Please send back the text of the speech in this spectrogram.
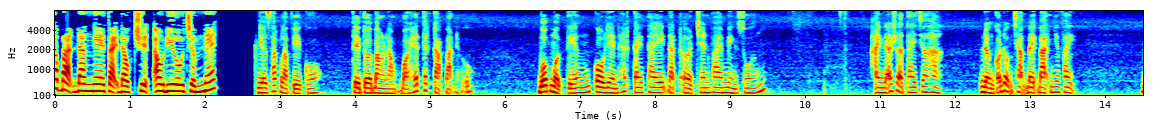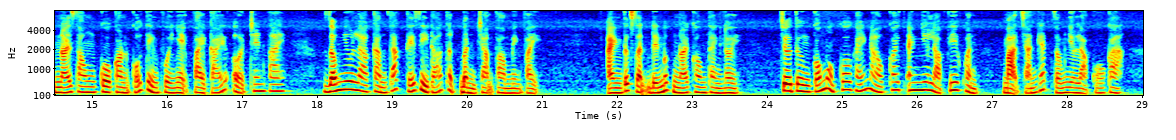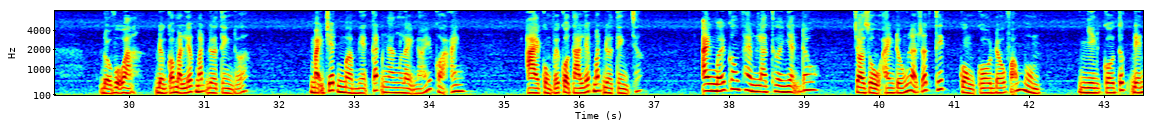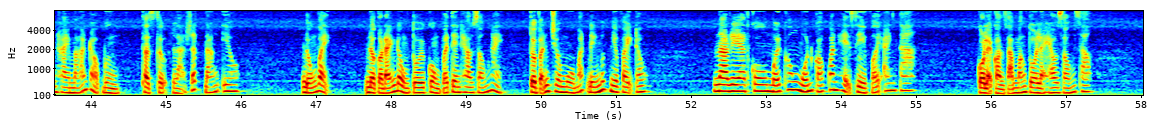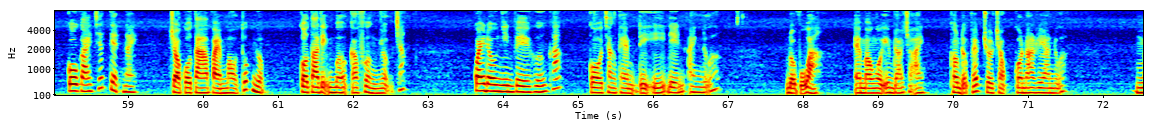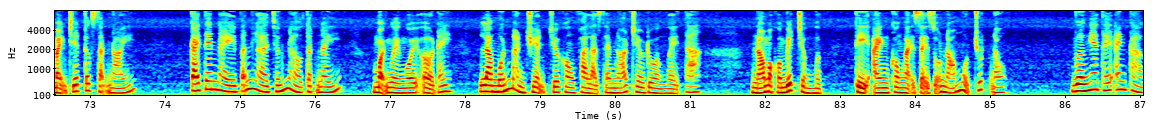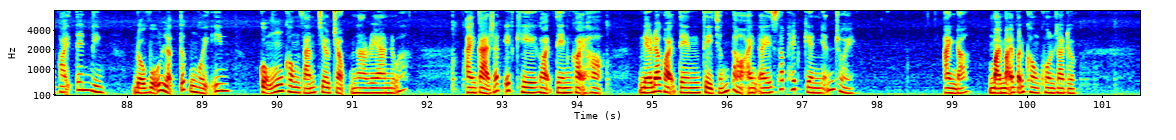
Các bạn đang nghe tại đọc chuyện audio.net Nhớ sắc là vì cô, thì tôi bằng lòng bỏ hết tất cả bạn hữu. Bốp một tiếng, cô liền hất cái tay đặt ở trên vai mình xuống. Anh đã rửa tay chưa hả? Đừng có đụng chạm bậy bại như vậy. Nói xong cô còn cố tình phủi nhẹ vài cái ở trên vai, giống như là cảm giác cái gì đó thật bẩn chạm vào mình vậy. Anh tức giận đến mức nói không thành lời. Chưa từng có một cô gái nào coi anh như là vi khuẩn mà chán ghét giống như là cô cả. Đỗ Vũ à, đừng có mà liếc mắt đưa tình nữa. Mạnh chết mở miệng cắt ngang lời nói của anh. Ai cùng với cô ta liếc mắt đưa tình chứ? Anh mới không thèm là thừa nhận đâu. Cho dù anh đúng là rất thích cùng cô đấu võ mồm. Nhìn cô tức đến hai má đỏ bừng, thật sự là rất đáng yêu. Đúng vậy, đừng có đánh đồng tôi cùng với tên heo giống này. Tôi vẫn chưa mù mắt đến mức như vậy đâu. Nariako mới không muốn có quan hệ gì với anh ta. Cô lại còn dám mắng tôi là heo giống sao? Cô gái chết tiệt này, cho cô ta vài màu thuốc nhuộm. Cô ta định mở cả phường nhuộm chắc. Quay đầu nhìn về hướng khác, cô chẳng thèm để ý đến anh nữa. Đỗ Vũ à, em mau ngồi im đó cho anh, không được phép trêu chọc cô Naria nữa. Mạnh Triết tức giận nói, cái tên này vẫn là chứng nào tật nấy. Mọi người ngồi ở đây là muốn bàn chuyện chứ không phải là xem nó trêu đùa người ta. Nó mà không biết chừng mực thì anh không ngại dạy dỗ nó một chút đâu. Vừa nghe thấy anh cả gọi tên mình, Đỗ Vũ lập tức ngồi im, cũng không dám trêu chọc Naria nữa. Anh cả rất ít khi gọi tên gọi họ. Nếu đã gọi tên thì chứng tỏ anh ấy sắp hết kiên nhẫn rồi. Anh đó, mãi mãi vẫn không khôn ra được.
